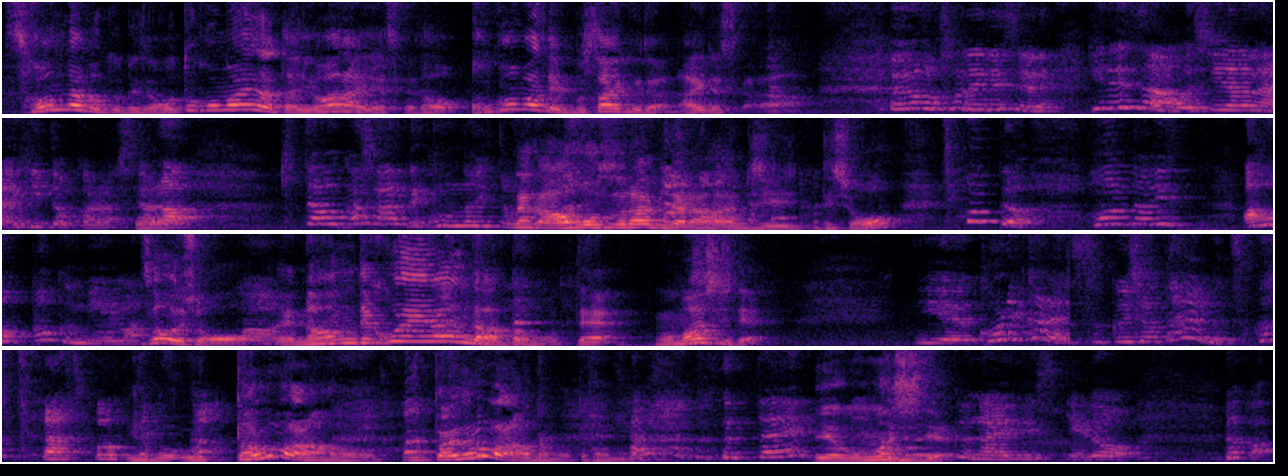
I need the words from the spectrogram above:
そんな僕別に男前だったら言わないですけどここまでブサイクではないですから。えでもそれですよね。ヒデさんを知らない人からしたら北岡さんってこんな人なんかアホ面みたいな感じでしょ？ちょっとアホっぽく見えます。そうでしょ、はい。えなんでこれ選んだんと思って。もうマジで。いやこれからスクショタイム作ったらどういやですか？もう売ったろうかな売ったろうかなと思ってほんま。いやもうマジで。少ないですけどなんか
